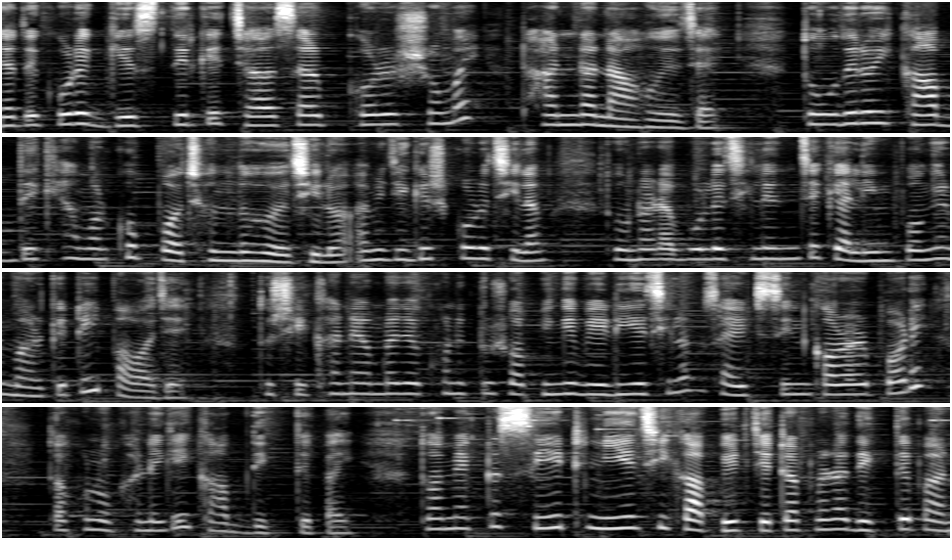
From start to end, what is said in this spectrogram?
যাতে করে গেস্টদেরকে চা সার্ভ করার সময় ঠান্ডা না হয়ে যায়। তো ওদের ওই কাপ দেখে আমার খুব পছন্দ হয়েছিল। আমি জিজ্ঞেস করেছিলাম, তো ওনারা বলেছিলেন যে ক্যালিম্পংয়ের মার্কেটেই পাওয়া যায়। তো সেখানে আমরা যখন একটু শপিংয়ে বেরিয়েছিলাম সাইট সিন করার পরে তখন ওখানে গিয়ে কাপ দেখতে পাই। তো আমি একটা সেট নিয়েছি কাপের, যেটা আপনারা দেখতে পান,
